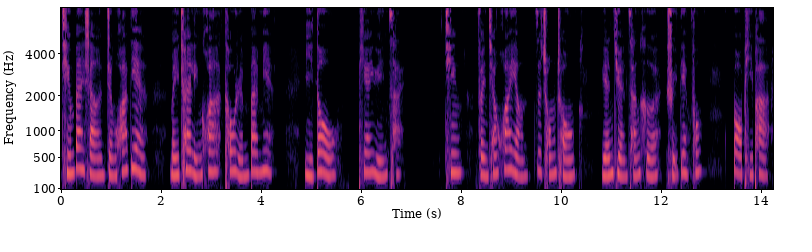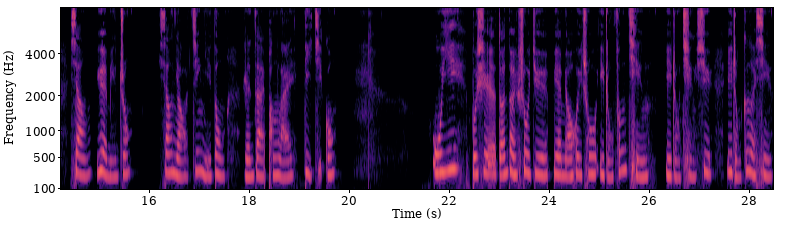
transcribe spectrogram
亭半上整花钿，梅穿菱花偷人半面，倚斗偏云彩。听粉墙花影自重重。帘卷残荷水殿风，抱琵琶向月明中。香鸟惊泥动，人在蓬莱第几宫？无一不是短短数句便描绘出一种风情、一种情绪、一种个性，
